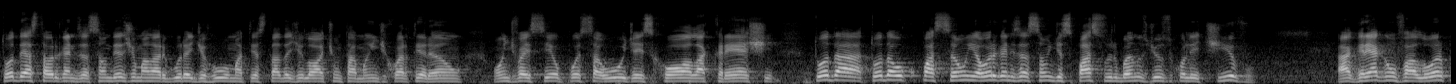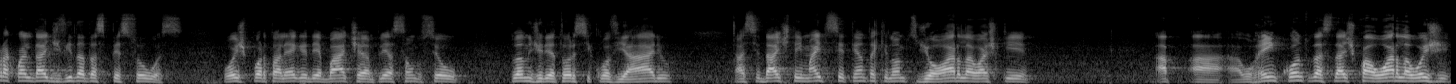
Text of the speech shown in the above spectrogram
toda esta organização, desde uma largura de rua, uma testada de lote, um tamanho de quarteirão, onde vai ser o posto de saúde, a escola, a creche, toda, toda a ocupação e a organização de espaços urbanos de uso coletivo agregam valor para a qualidade de vida das pessoas. Hoje, Porto Alegre debate a ampliação do seu plano diretor cicloviário. A cidade tem mais de 70 quilômetros de orla. Eu acho que a, a, a, o reencontro da cidade com a orla hoje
